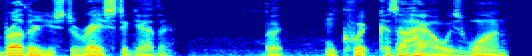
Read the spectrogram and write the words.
Brother used to race together, but he quit because I always won.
